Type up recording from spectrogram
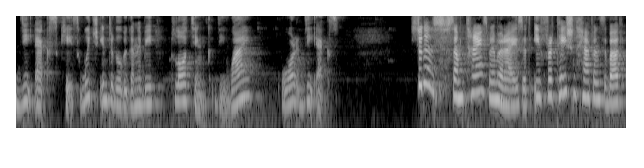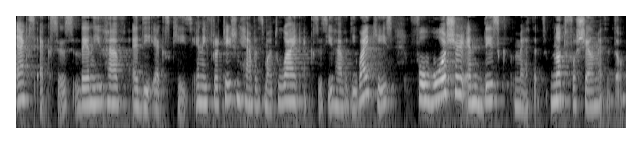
dx case? Which integral we're going to be plotting, dy or dx? Students sometimes memorize that if rotation happens about x-axis, then you have a dx case. And if rotation happens about y-axis, you have a dy case for washer and disk method, not for shell method though.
